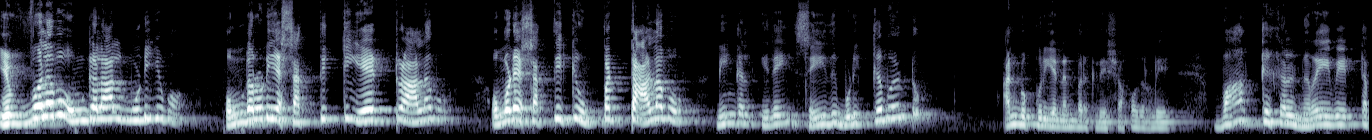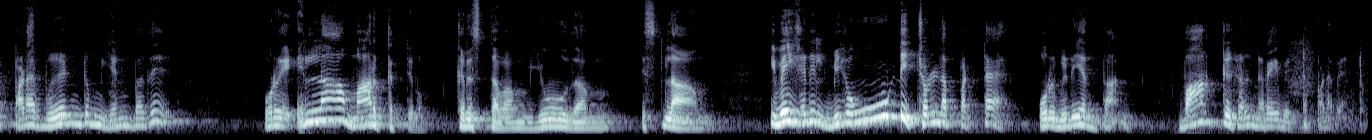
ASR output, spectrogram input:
எவ்வளவு உங்களால் முடியுமோ உங்களுடைய சக்திக்கு ஏற்ற அளவு உங்களுடைய சக்திக்கு உட்பட்ட அளவு நீங்கள் இதை செய்து முடிக்க வேண்டும். அன்புக்குரிய நண்பர்களே சகோதரர்களே வாக்குகள் நிறைவேற்றப்பட வேண்டும் என்பது ஒரு எல்லா மார்க்கத்திலும் கிறிஸ்தவம் யூதம் இஸ்லாம். இவைகளில் மிக ஊண்டி சொல்லப்பட்ட ஒரு விடயம்தான் வாக்குகள் நிறைவேற்றப்பட வேண்டும்.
